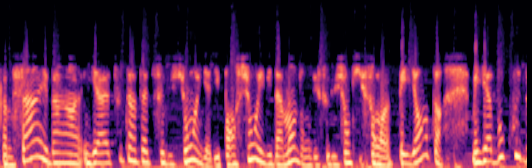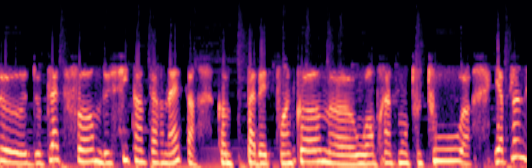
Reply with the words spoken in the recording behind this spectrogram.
comme ça, eh ben, il y a tout un tas de solutions. Il y a des pensions, évidemment, donc des solutions qui sont payantes. Mais il y a beaucoup de, de plateformes, de sites internet comme pabette.com euh, ou Empreinte Mon Toutou. Il y a plein de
